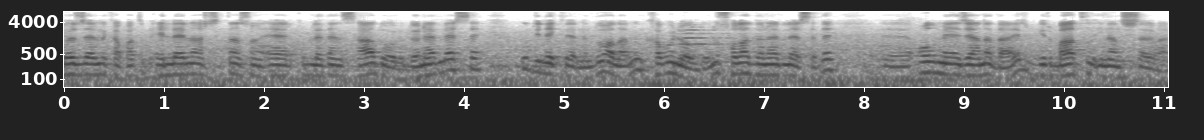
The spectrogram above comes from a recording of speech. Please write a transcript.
gözlerini kapatıp ellerini açtıktan sonra eğer kıbleden sağa doğru dönerlerse bu dileklerinin, dualarının kabul olduğunu, sola dönerlerse de e, olmayacağına dair bir batıl inanışları var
